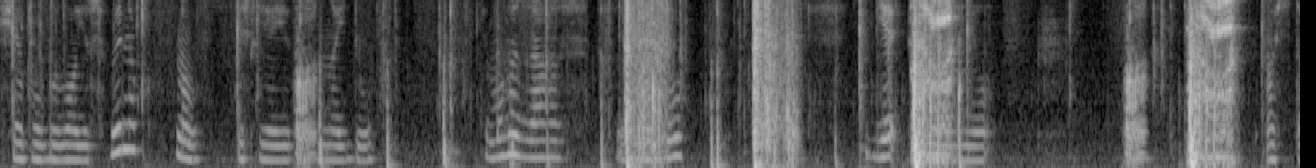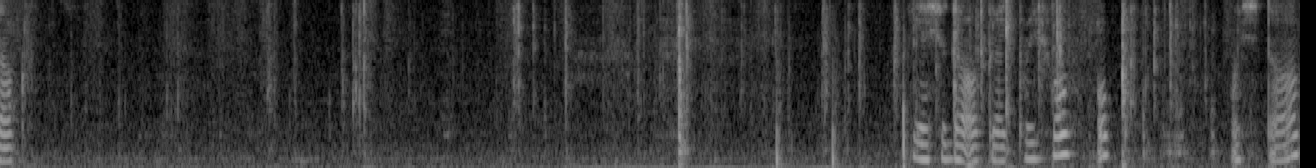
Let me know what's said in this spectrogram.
ще побиваю свинок. Ну, якщо я їх знайду. І може зараз я знайду деревню. Ось так. Я сюди опять прийшов. Оп. Ось так.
